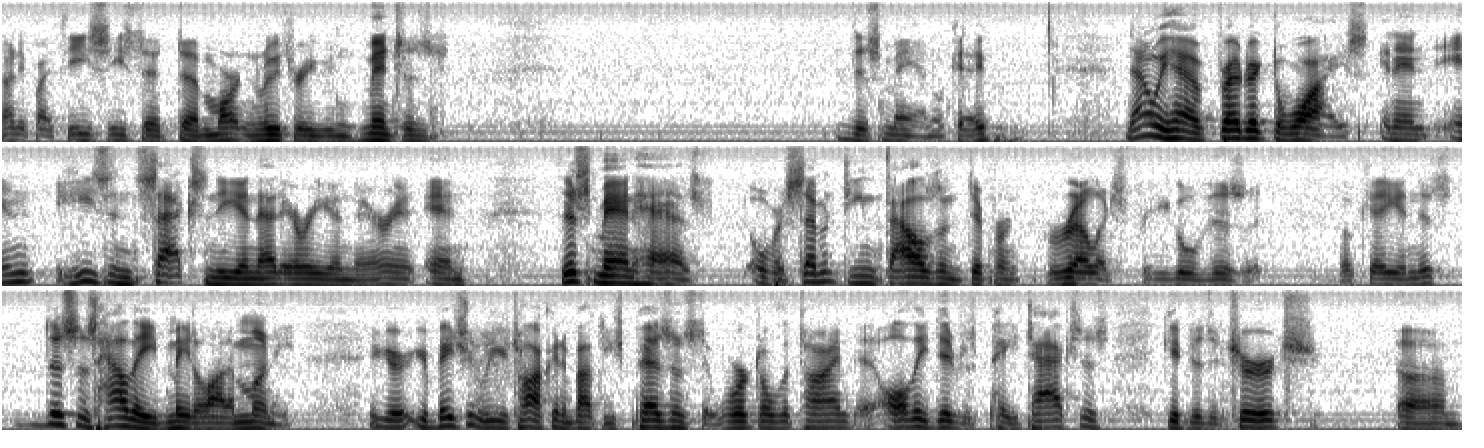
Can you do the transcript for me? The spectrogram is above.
95 theses that uh, Martin Luther even mentions this man. Okay. Now we have Frederick the Wise, and in, in he's in Saxony in that area in there, and, and this man has over 17,000 different relics for you to go visit. Okay, and this this is how they made a lot of money. You're, you're basically you're talking about these peasants that worked all the time. All they did was pay taxes, get to the church, um,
